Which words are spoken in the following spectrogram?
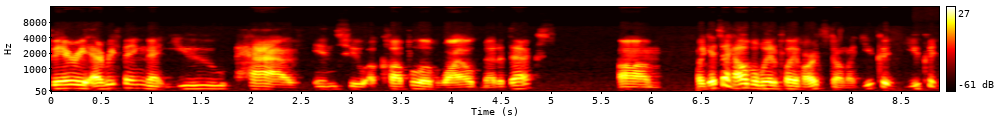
bury everything that you have into a couple of wild meta decks, um, like it's a hell of a way to play Hearthstone. Like you could you could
